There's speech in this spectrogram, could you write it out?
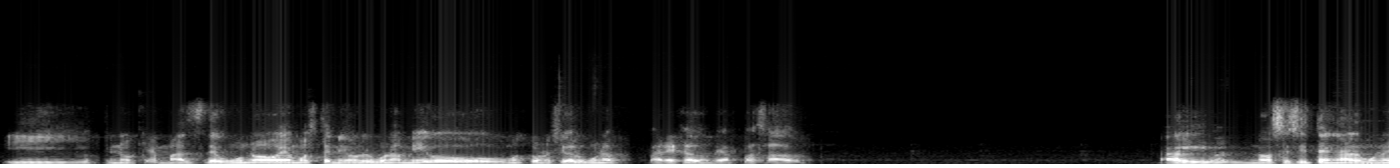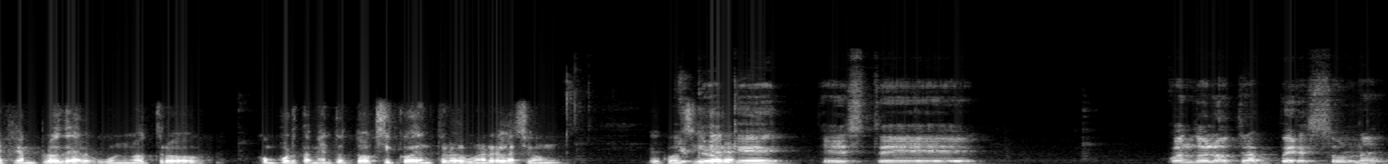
Y opino que más de uno hemos tenido algún amigo o hemos conocido alguna pareja donde ha pasado. Al- no sé si tengan algún ejemplo de algún otro comportamiento tóxico dentro de alguna relación que Yo creo consideren. que este cuando la otra persona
